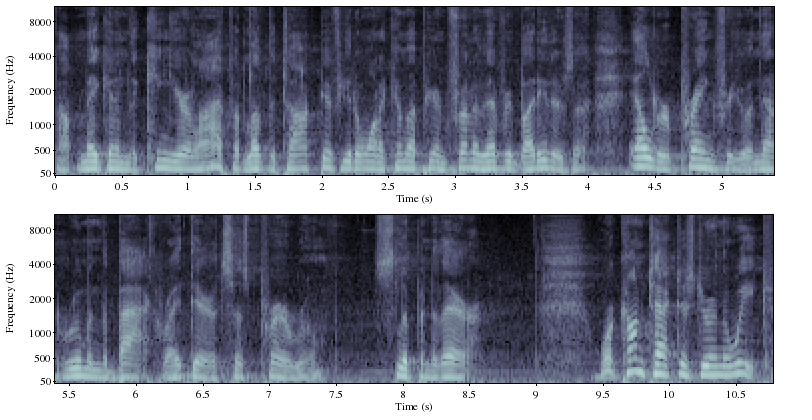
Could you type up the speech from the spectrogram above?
about making him the king of your life, I'd love to talk to you. If you don't want to come up here in front of everybody, there's an elder praying for you in that room in the back right there. It says prayer room. Slip into there. Or contact us during the week.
